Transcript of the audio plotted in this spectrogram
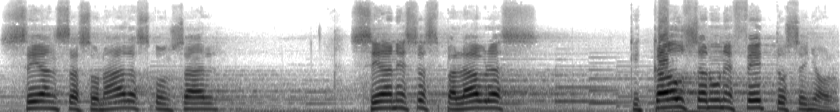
sean sazonadas con sal, sean esas palabras que causan un efecto, Señor.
